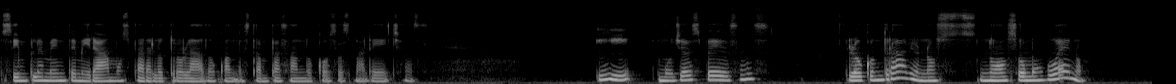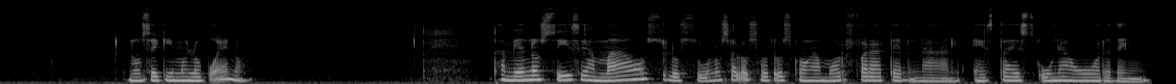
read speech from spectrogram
simplemente miramos para el otro lado cuando están pasando cosas mal hechas y muchas veces lo contrario, no, no somos buenos, no seguimos lo bueno. También nos dice, amaos los unos a los otros con amor fraternal. Esta es una orden,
